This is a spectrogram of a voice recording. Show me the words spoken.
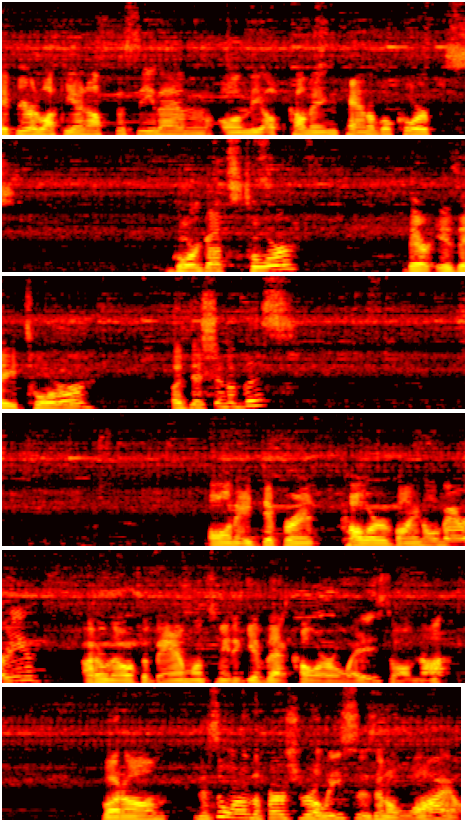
if you're lucky enough to see them on the upcoming Cannibal Corpse Gorguts tour, there is a tour edition of this on a different color vinyl variant. I don't know if the band wants me to give that color away, so I'm not. But um, this is one of the first releases in a while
